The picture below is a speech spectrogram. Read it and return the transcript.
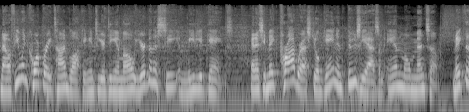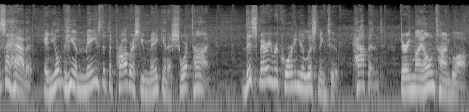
Now, if you incorporate time blocking into your DMO, you're going to see immediate gains. And as you make progress, you'll gain enthusiasm and momentum. Make this a habit, and you'll be amazed at the progress you make in a short time. This very recording you're listening to happened during my own time block,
